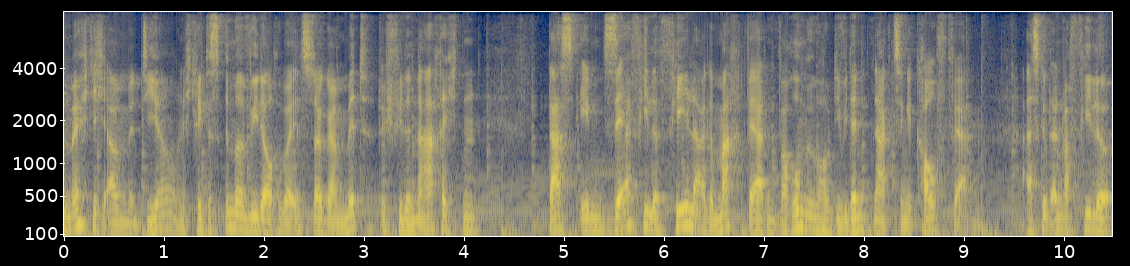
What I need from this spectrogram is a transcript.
möchte ich aber mit dir, und ich kriege das immer wieder auch über Instagram mit, durch viele Nachrichten, dass eben sehr viele Fehler gemacht werden, warum überhaupt Dividendenaktien gekauft werden. Also es gibt einfach viele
